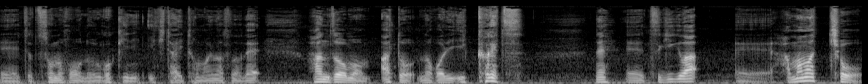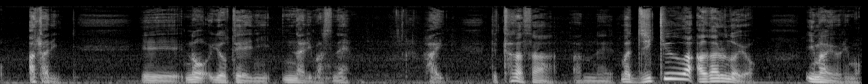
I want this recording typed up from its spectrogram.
えーちょっとその方の動きに行きたいと思いますので、半蔵門、あと残り1ヶ月。ね、えー、次は、えー、浜松町あたり、え、の予定になりますね。はい。で、たださ、あのね、まあ、時給は上がるのよ。今よりも。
